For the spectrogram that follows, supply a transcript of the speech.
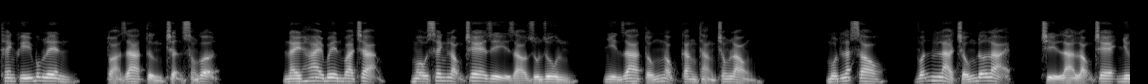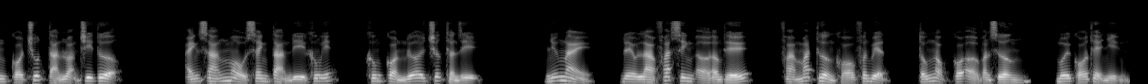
thanh khí bốc lên, tỏa ra từng trận sóng gợn. Này hai bên va chạm, màu xanh lọng che gì rào run run, nhìn ra Tống Ngọc căng thẳng trong lòng. Một lát sau, vẫn là chống đỡ lại, chỉ là lọng che nhưng có chút tán loạn chi tượng. Ánh sáng màu xanh tản đi không ít, không còn nữa trước thần dị. Những này, đều là phát sinh ở âm thế, phàm mắt thường khó phân biệt, Tống Ngọc có ở văn xương, mới có thể nhìn.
